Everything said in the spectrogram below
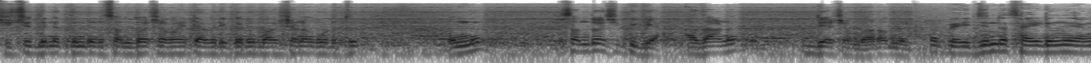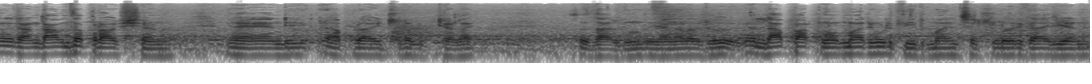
ശിശുദിനത്തിന്റെ ഒരു സന്തോഷമായിട്ട് അവർക്കൊരു ഭക്ഷണം കൊടുത്ത് ഒന്ന് സന്തോഷിപ്പിക്കുക. അതാണ് ഉദ്ദേശം. വേറെ ഒന്നും പേജിന്റെ സൈഡിൽ നിന്ന് ഞങ്ങൾ രണ്ടാമത്തെ പ്രാവശ്യമാണ് ആന്റി അപ്ഡായിട്ടുള്ള കുട്ടികളെ ഇതാകുന്നത് ഞങ്ങളൊരു എല്ലാ പാർട്ട്ണർമാരും കൂടി തീരുമാനിച്ചിട്ടുള്ള ഒരു കാര്യമാണ്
